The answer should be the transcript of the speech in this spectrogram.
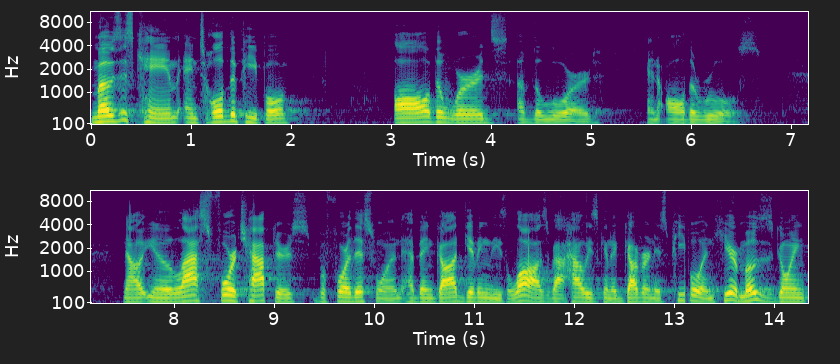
Moses came and told the people all the words of the Lord and all the rules. Now, you know, the last four chapters before this one have been God giving these laws about how he's going to govern his people. And here, Moses is going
